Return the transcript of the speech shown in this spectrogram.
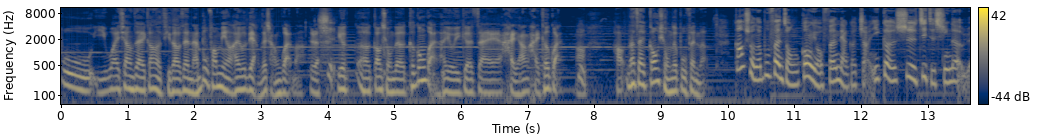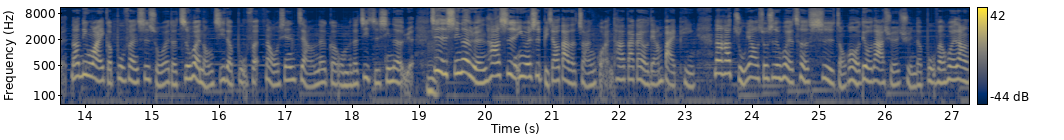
部以外，像在刚刚提到在南部方面啊，还有两个场馆嘛，是不是？是一个呃高雄的科工馆，还有一个在海洋海科馆啊。好，那在高雄的部分呢？高雄的部分总共有分两个展，一个是技职新乐园，那另外一个部分是所谓的智慧农机的部分。那我先讲那个我们的技职新乐园。技职新乐园它是因为是比较大的展馆，它大概有两百平。那它主要就是会测试，总共有六大学群的部分，会让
